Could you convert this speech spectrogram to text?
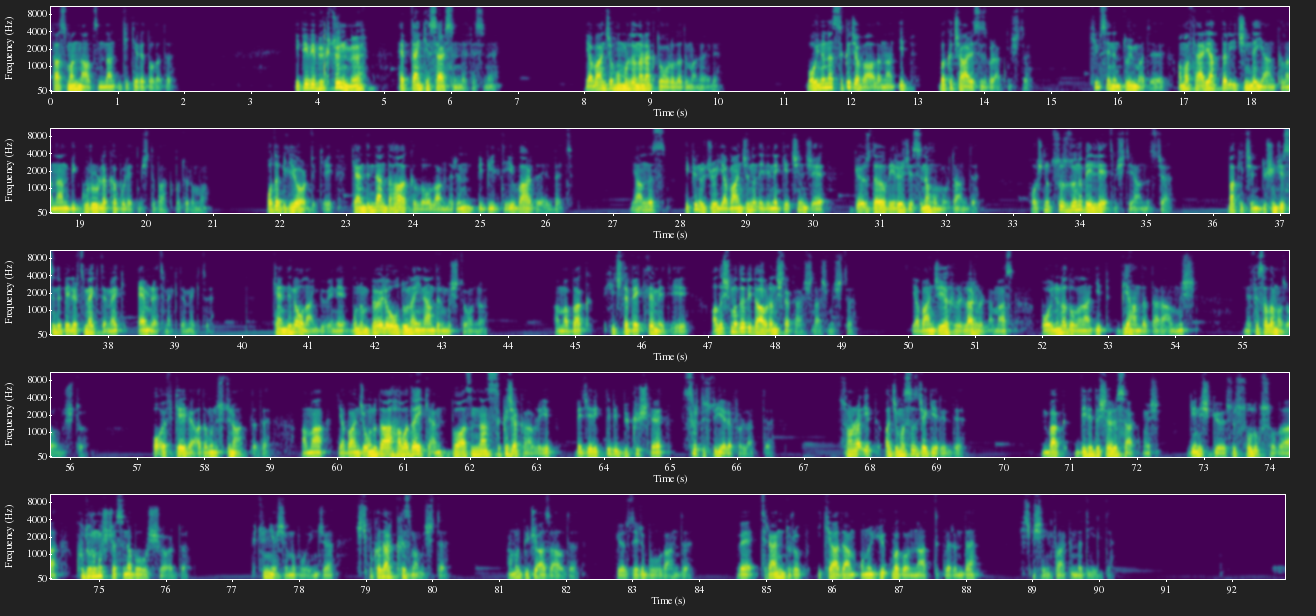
Tasmanın altından iki kere doladı. ''İpi bir büktün mü, hepten kesersin nefesini.'' Yabancı homurdanarak doğruladı Manuel'i. Boynuna sıkıca bağlanan ip, bakı çaresiz bırakmıştı kimsenin duymadığı ama feryatları içinde yankılanan bir gururla kabul etmişti bak bu durumu. O da biliyordu ki kendinden daha akıllı olanların bir bildiği vardı elbet. Yalnız ipin ucu yabancının eline geçince gözdağı verircesine homurdandı. Hoşnutsuzluğunu belli etmişti yalnızca. Bak için düşüncesini belirtmek demek, emretmek demekti. Kendine olan güveni bunun böyle olduğuna inandırmıştı onu. Ama bak hiç de beklemediği, alışmadığı bir davranışla karşılaşmıştı. Yabancıya hırlar hırlamaz, boynuna dolanan ip bir anda daralmış, nefes alamaz olmuştu. O öfkeyle adamın üstüne atladı. Ama yabancı onu daha havadayken boğazından sıkıca kavrayıp becerikli bir büküşle sırt üstü yere fırlattı. Sonra ip acımasızca gerildi. Bak dili dışarı sarkmış, geniş göğsü soluk soluğa kudurmuşçasına boğuşuyordu. Bütün yaşamı boyunca hiç bu kadar kızmamıştı. Ama gücü azaldı, gözleri buğulandı ve tren durup iki adam onu yük vagonuna attıklarında hiçbir şeyin farkında değildi.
